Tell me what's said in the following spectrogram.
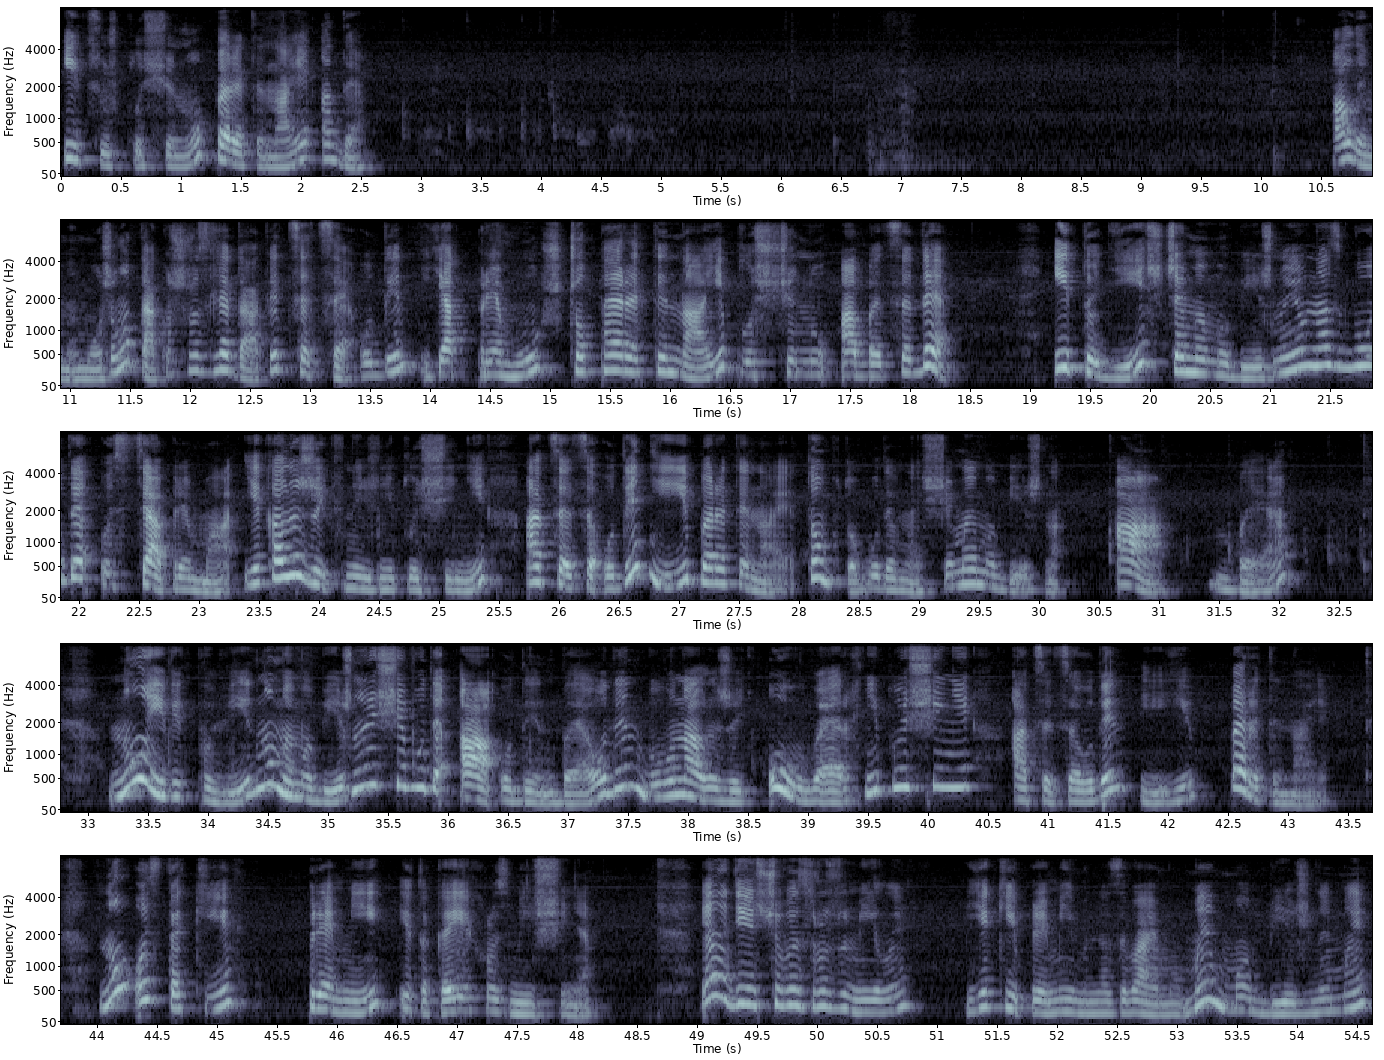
І цю ж площину перетинає АД. Але ми можемо також розглядати СС1 як пряму, що перетинає площину ABCD. І тоді ще мимобіжною в нас буде ось ця пряма, яка лежить в нижній площині, а СС1 її перетинає. Тобто буде в нас ще мимобіжна А, Б. Ну і відповідно мимобіжною ще буде А1, Б1, бо вона лежить у верхній площині, а СС1 її перетинає. Ну, ось такі прямі і таке їх розміщення. Я надію, що ви зрозуміли, які прямі ми називаємо мимобіжними.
